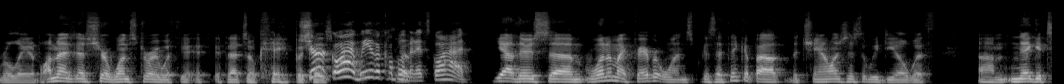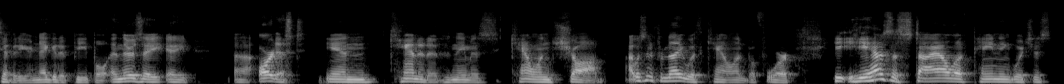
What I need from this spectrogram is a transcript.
relatable. I'm going to share one story with you if, if that's okay. Because, sure, go ahead. We have a couple of minutes. Go ahead. Yeah, there's um, one of my favorite ones because I think about the challenges that we deal with um, negativity or negative people. And there's a, a uh, artist in Canada whose name is Callen Schaub. I wasn't familiar with Callen before. He he has a style of painting which is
